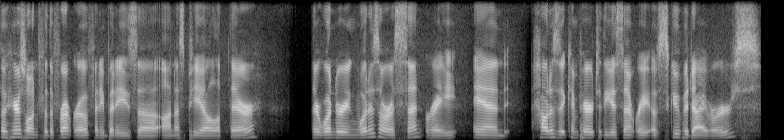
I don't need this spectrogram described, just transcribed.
So here's one for the front row if anybody's uh, on SPL up there. They're wondering what is our ascent rate and how does it compare to the ascent rate of scuba divers?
